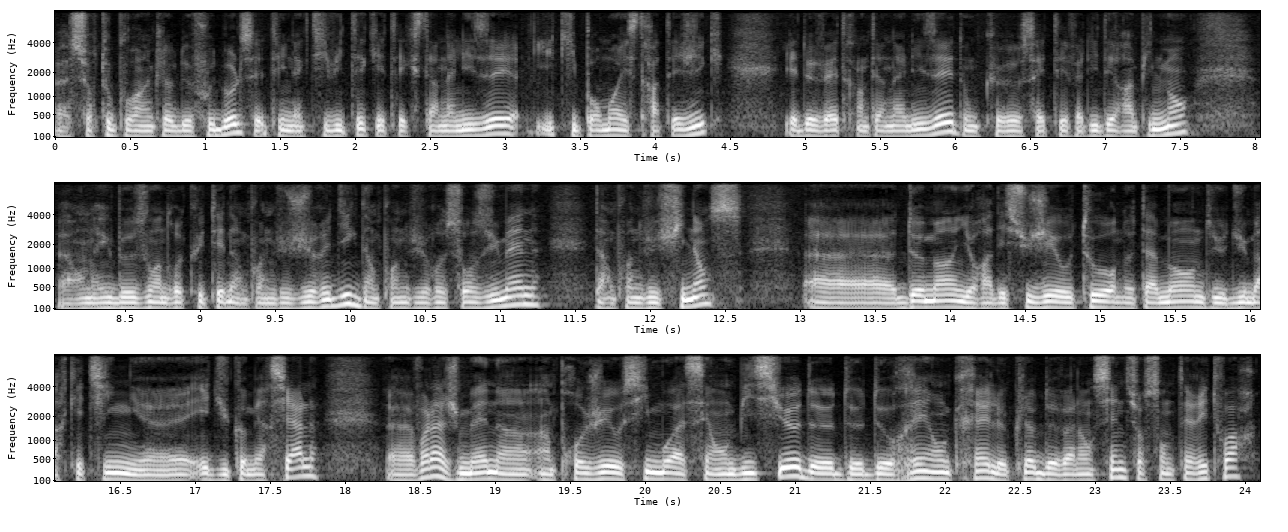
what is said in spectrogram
euh, surtout pour un club de football. C'était une activité qui était externalisée et qui, pour moi, est stratégique et devait être internalisée. Donc, euh, ça a été validé rapidement. on a eu besoin de recruter d'un point de vue juridique, d'un point de vue ressources humaines, d'un point de vue finance. Euh, demain, il y aura des sujets autour notamment du, marketing euh, et du commercial. Euh, voilà, je mène un, projet aussi, moi, assez ambitieux de, de, réancrer le club de Valenciennes sur son territoire.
